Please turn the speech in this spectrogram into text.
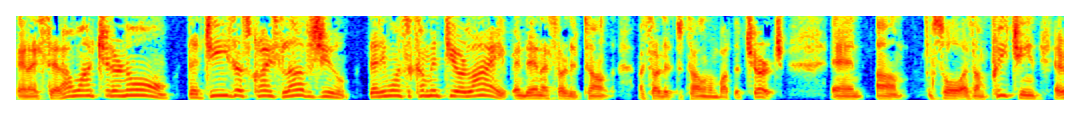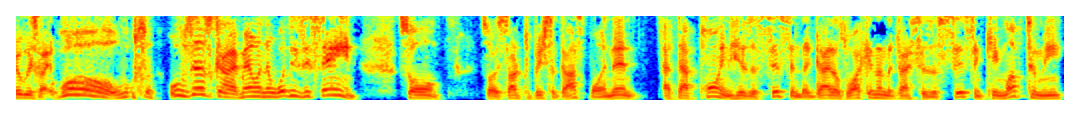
and I said, "I want you to know that Jesus Christ loves you, that He wants to come into your life." And then I started to tell, I started to tell him about the church, and um, so as I'm preaching, everybody's like, "Whoa, who's, who's this guy, man? And what is he saying?" So, so I started to preach the gospel, and then at that point, his assistant, the guy that was walking on the glass, his assistant came up to me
